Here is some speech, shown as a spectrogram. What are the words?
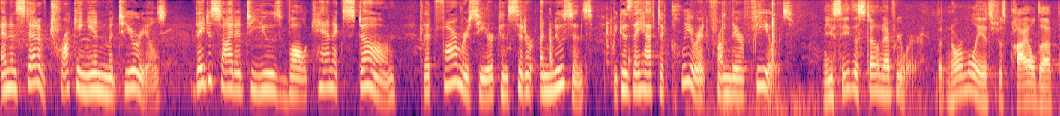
And instead of trucking in materials, they decided to use volcanic stone that farmers here consider a nuisance because they have to clear it from their fields. You see the stone everywhere, but normally it's just piled up.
